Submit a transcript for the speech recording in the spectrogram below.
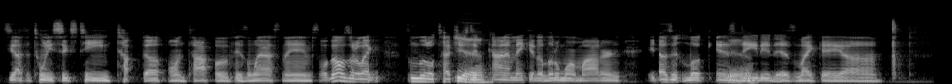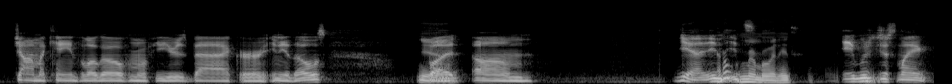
He's got the 2016 tucked up on top of his last name. So those are like some little touches Yeah. that kind of make it a little more modern. It doesn't look as Yeah. dated as like a uh, John McCain's logo from a few years back or any of those. yeah. But um, Yeah, it, I don't it's- remember his. it was just like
